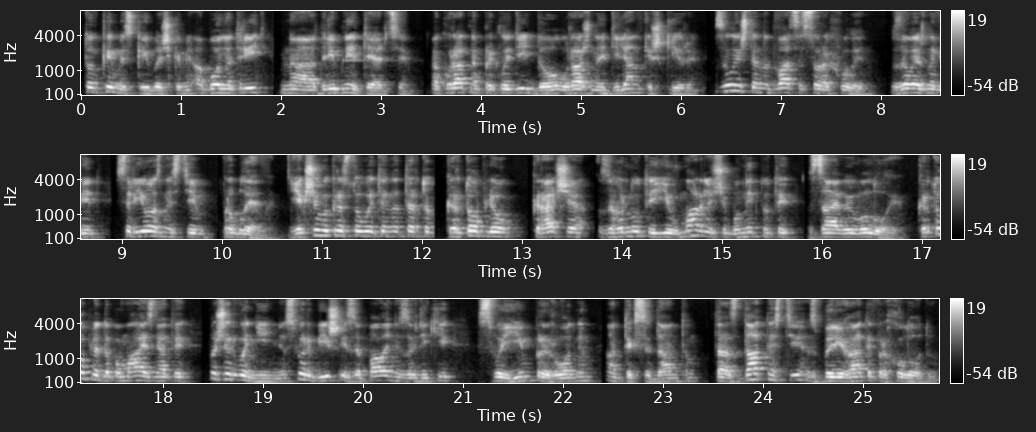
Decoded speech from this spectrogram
тонкими скибочками або натріть на дрібні терці. Акуратно прикладіть до ураженої ділянки шкіри. Залиште на 20-40 хвилин, залежно від серйозності проблеми. Якщо використовуєте натерту картоплю, краще загорнути її в марлю, щоб уникнути зайвої вологи. Картопля допомагає зняти почервоніння, свербіж і запалення завдяки своїм природним антиоксидантам та здатності зберігати прохолоду.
